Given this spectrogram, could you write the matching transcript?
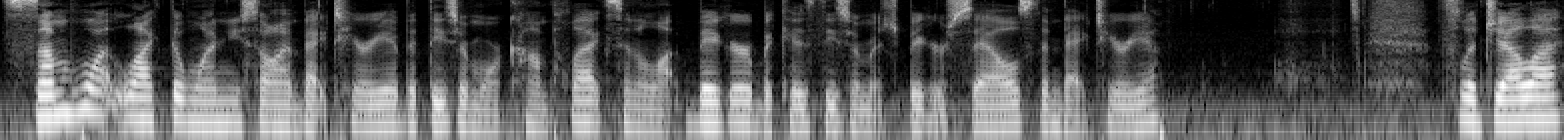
somewhat like the one you saw in bacteria, but these are more complex and a lot bigger because these are much bigger cells than bacteria. Flagella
